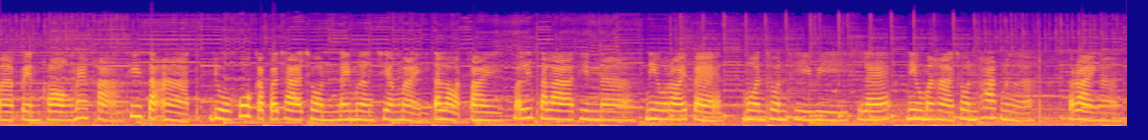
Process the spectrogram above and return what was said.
มาเป็นคลองแม่ข่าที่สะอาด อยู่คู่กับประชาชนในเมืองเชียงใหม่ตลอดไป วลิศลาทินนา นิวร้อยแปดมวลชนทีวี และนิวมหาชนภาคเหนือ รายงาน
